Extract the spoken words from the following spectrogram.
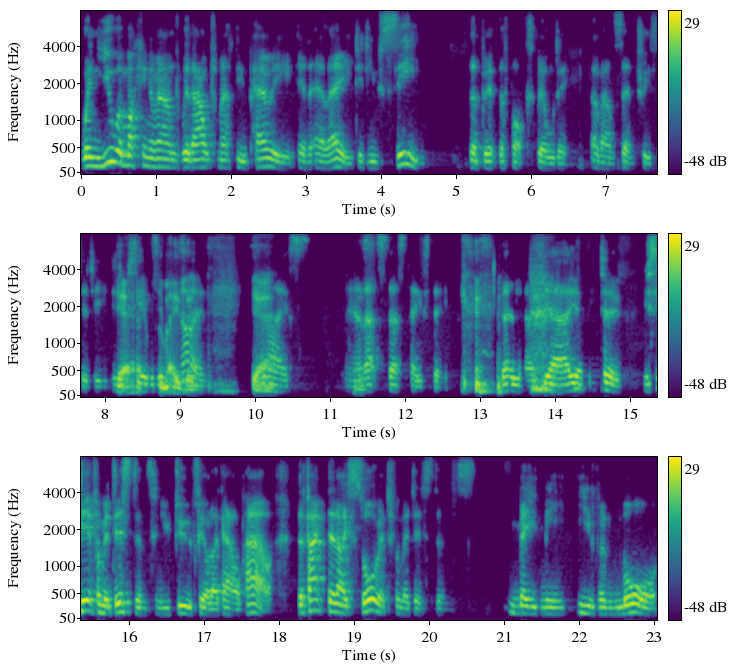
When you were mucking around without Matthew Perry in LA, did you see the bit the Fox building around Century City? Did yeah, you see it with your amazing. eyes? Yeah, nice. Yeah, that's that's tasty. Very nice. Yeah, yeah, me too. You see it from a distance, and you do feel like Al Powell. The fact that I saw it from a distance made me even more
